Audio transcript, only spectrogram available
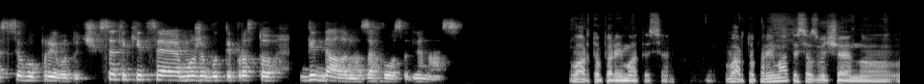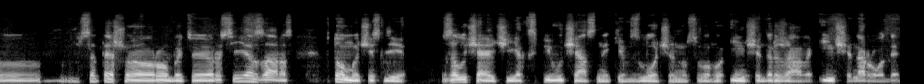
з цього приводу? Чи все-таки це може бути просто віддалена загроза для нас? Варто перейматися. Варто перейматися, звичайно. Все те, що робить Росія зараз, в тому числі залучаючи як співучасників злочину свого інші держави, інші народи.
